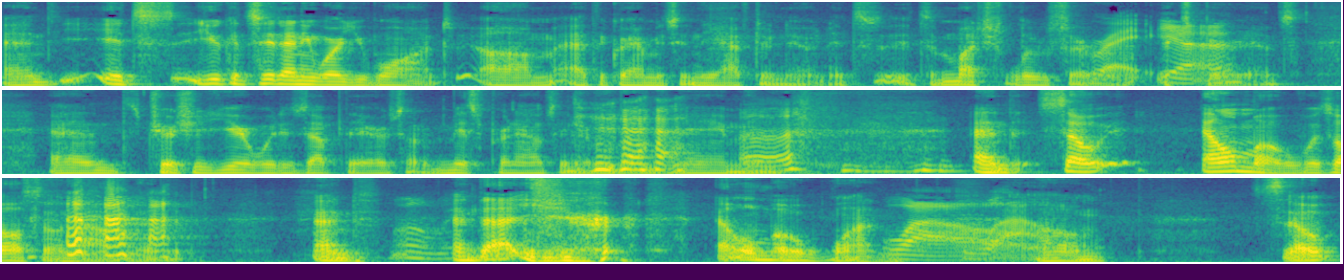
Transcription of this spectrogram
and it's you can sit anywhere you want um, at the Grammys in the afternoon. It's it's a much looser Right, yeah. experience, and Trisha Yearwood is up there, sort of mispronouncing everybody's name, and, and so Elmo was also nominated, and Oh and that year Elmo won. Wow. Wow. Um, so,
